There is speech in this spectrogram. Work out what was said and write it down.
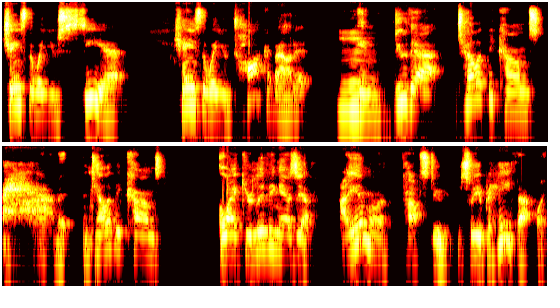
change the way you see it, change the way you talk about it, mm. and do that until it becomes a habit, until it becomes like you're living as if I am a top student. So you behave that way.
